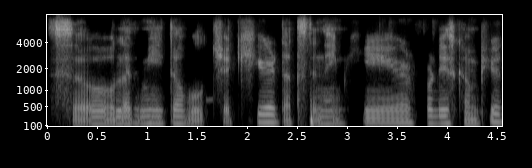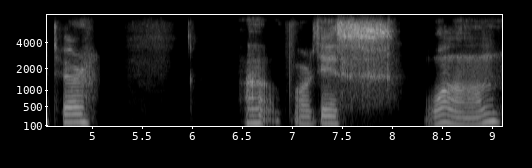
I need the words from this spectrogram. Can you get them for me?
So let me double check here. That's the name here for this computer. Uh, for this one,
